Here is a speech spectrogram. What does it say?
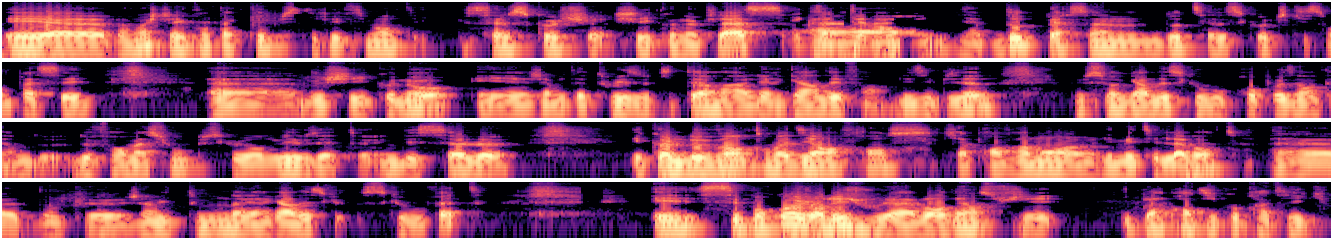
Et euh, bah moi, je t'avais contacté puisqu'effectivement, tu es sales coach chez Iconoclast. Exactement. Euh, il y a d'autres personnes, d'autres sales coach qui sont passés euh, de chez Icono et j'invite à tous les auditeurs à aller regarder, enfin les épisodes, mais aussi regarder ce que vous proposez en termes de, de formation, puisque aujourd'hui vous êtes une des seules écoles de vente, on va dire, en France, qui apprend vraiment les métiers de la vente. Euh, donc j'invite tout le monde à aller regarder ce que, ce que vous faites. Et c'est pourquoi aujourd'hui je voulais aborder un sujet hyper pratico-pratique.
